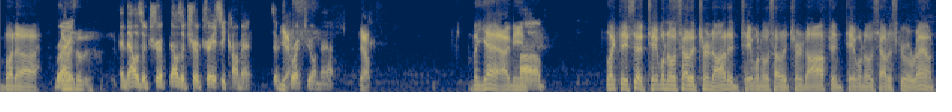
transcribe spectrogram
But uh, right. A, and that was a trip. That was a Tripp Tracy comment to yes. correct you on that. Yeah. But yeah, I mean, um, like they said, Tavo knows how to turn it on, and Tavo knows how to turn it off, and Tavo knows how to screw around.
